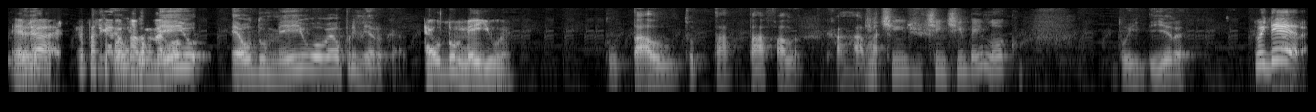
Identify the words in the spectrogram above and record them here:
Ele, é, ele é participou o do meio, é o do meio ou é o primeiro, cara? É o do meio. Tu tá, tu tá, tá falando. Caraca, tim- tintim bem louco. doideira. Doideira!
